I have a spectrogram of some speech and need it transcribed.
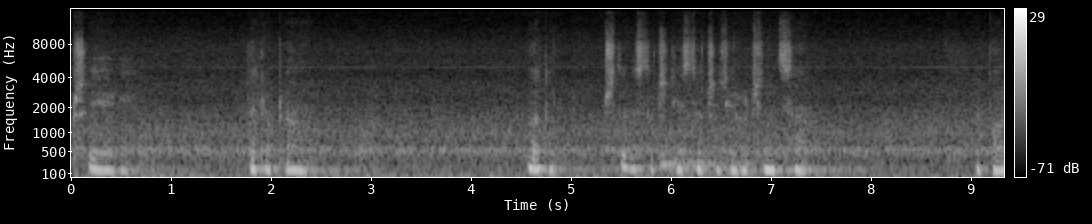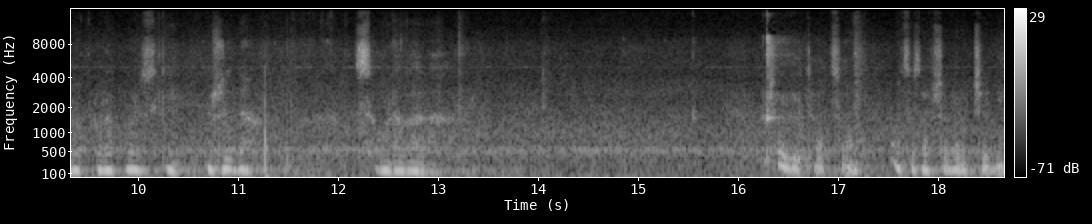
Przyjęli wedle planu. Była to 433 rocznica wyboru króla Polski, Żyda, Saula Wala. Czyli to, co, o co zawsze walczyli.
